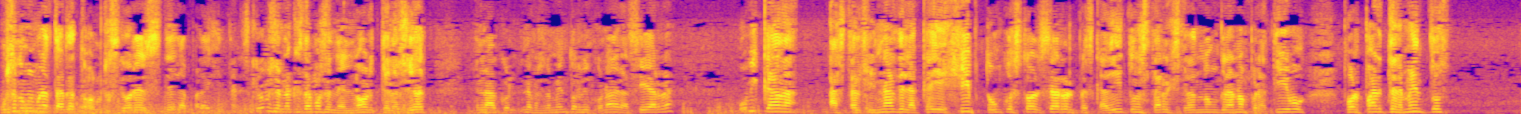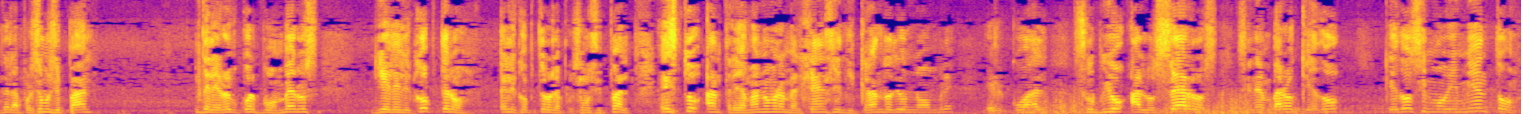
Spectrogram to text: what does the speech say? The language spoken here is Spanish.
Un saludo muy buena tarde a todos los seguidores de la pared digital. quiero mencionar que estamos en el norte de la ciudad, en el fraccionamiento Rinconada de la Sierra, ubicada hasta el final de la calle Egipto, un costado del Cerro El Pescadito, donde está registrando un gran operativo por parte de elementos de la Policía Municipal, del Heroico Cuerpo de Bomberos y el helicóptero, helicóptero de la Policía Municipal. Esto ante la llamada número de emergencia indicando de un hombre el cual subió a los cerros, sin embargo quedó quedó sin movimiento,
